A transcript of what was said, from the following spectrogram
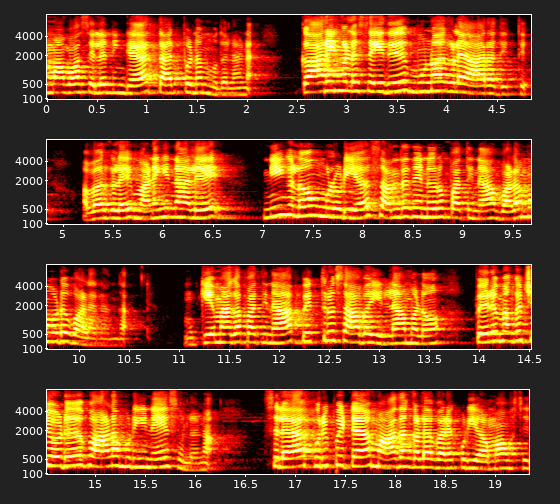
அமாவாசையில் நீங்கள் தர்ப்பணம் முதலான காரியங்களை செய்து முன்னோர்களை ஆராதித்து அவர்களை வணங்கினாலே நீங்களும் உங்களுடைய சந்ததியினரும் பார்த்தீங்கன்னா வளமோடு வளருங்க முக்கியமாக பார்த்தீங்கன்னா பித்ரு சாபம் இல்லாமலும் பெருமகிழ்ச்சியோடு வாழ முடியும்னே சொல்லலாம். சில குறிப்பிட்ட மாதங்களாக வரக்கூடிய அமாவாசை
